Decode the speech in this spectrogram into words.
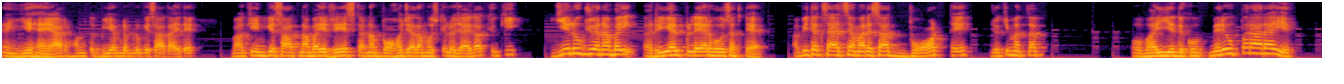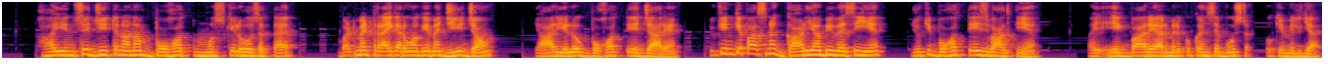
नहीं, ये है यार, हम तो बी के साथ आए थे। बाकी इनके साथ ना भाई रेस करना बहुत ज़्यादा मुश्किल हो जाएगा, क्योंकि ये लोग जो है ना भाई रियल प्लेयर हो सकते हैं। अभी तक शायद से हमारे साथ बॉट थे, जो कि मतलब ओ भाई, ये देखो, मेरे ऊपर आ रहा है ये। भाई, इनसे जीतना ना बहुत मुश्किल हो सकता है। बट मैं ट्राई करूँगा कि मैं जीत जाऊँ। यार, ये लोग बहुत तेज जा रहे हैं। क्योंकि इनके पास ना गाड़ियाँ भी वैसी ही हैं, जो कि बहुत तेज भागती हैं। भाई, एक बार यार मेरे को कहीं से बूस्टर ओके मिल गया।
